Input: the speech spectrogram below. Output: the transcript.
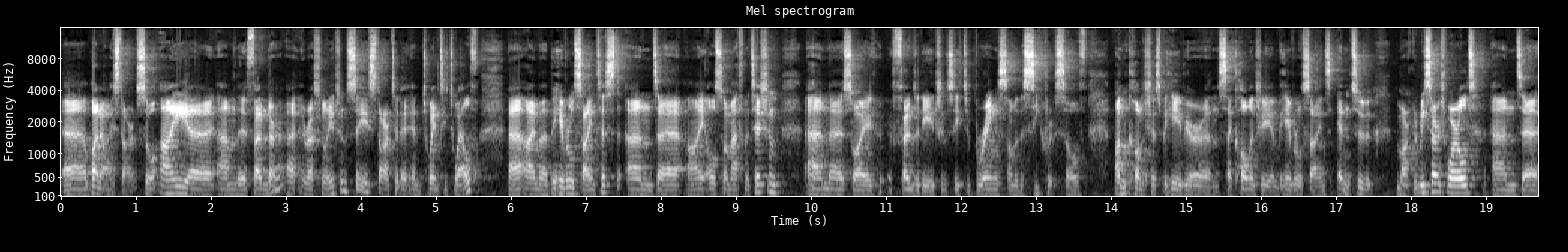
Uh, why don't I start? So I uh, am the founder at Irrational Agency. Started it in 2012. Uh, I'm a behavioural scientist and uh, I also a mathematician. And uh, so I founded the agency to bring some of the secrets of unconscious behaviour and psychology and behavioural science into the market research world and uh,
